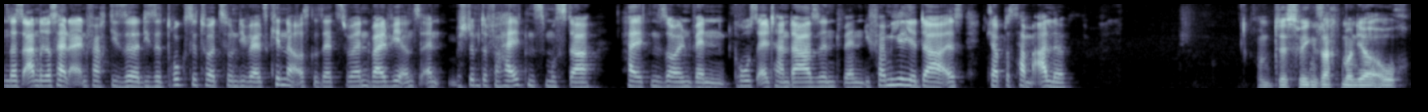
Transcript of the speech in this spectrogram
Und das andere ist halt einfach diese, diese Drucksituation, die wir als Kinder ausgesetzt werden, weil wir uns an bestimmte Verhaltensmuster halten sollen, wenn Großeltern da sind, wenn die Familie da ist. Ich glaube, das haben alle. Und deswegen sagt man ja auch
